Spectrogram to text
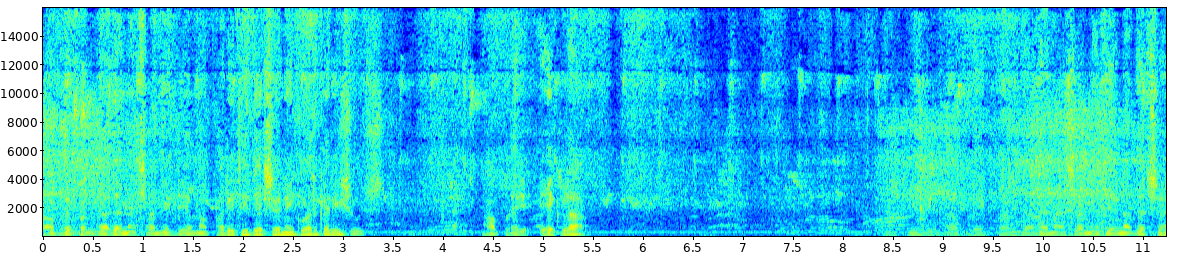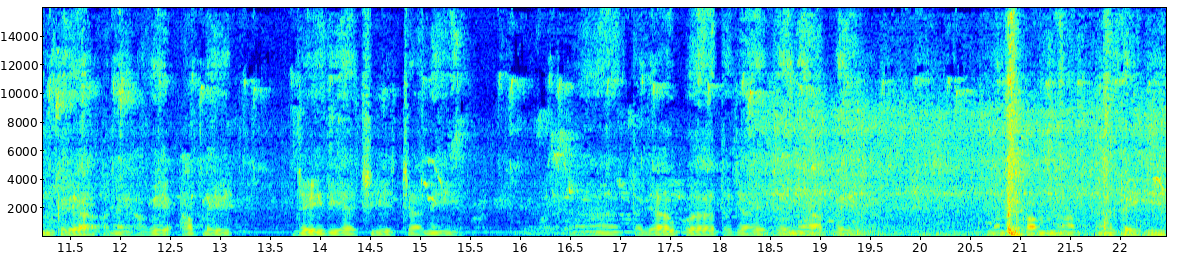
આપણે પણ દાદાના સાનિધ્યમાં ફરીથી દર્શન એકવાર કરીશું. આપણે એકલા. આપણે પણ દાદાના સાનિધ્યના દર્શન કર્યા અને હવે આપણે જઈ રહ્યા છીએ ચાની તજા ઉપર તજાએ જઈને આપણે મનોકામના પૂર્ણ થઈ ગઈ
